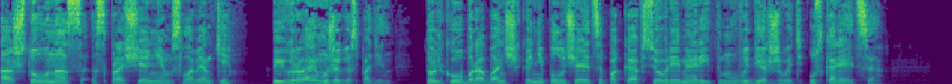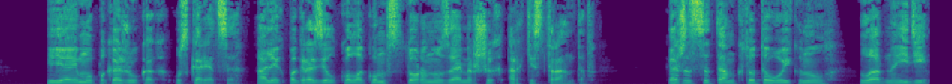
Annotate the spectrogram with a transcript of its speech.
А что у нас с прощанием славянки? Играем уже, господин. Только у барабанщика не получается пока все время ритм выдерживать, ускоряется. Я ему покажу, как ускоряться. Олег погрозил кулаком в сторону замерших оркестрантов. Кажется, там кто-то ойкнул. Ладно, иди.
